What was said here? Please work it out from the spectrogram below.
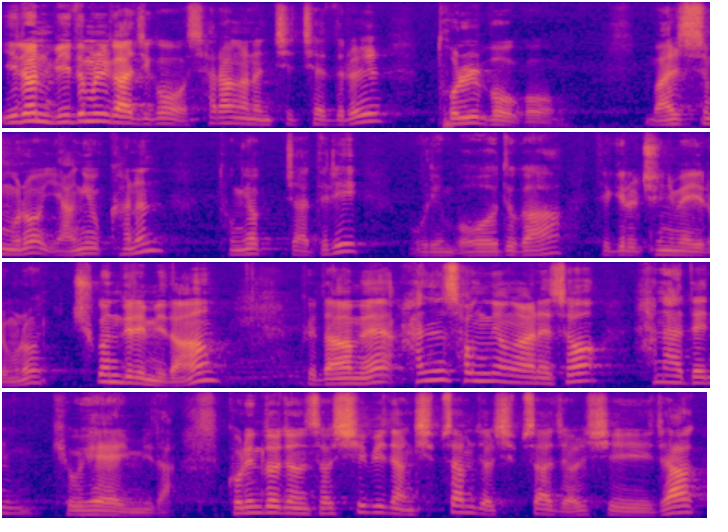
이런 믿음을 가지고 사랑하는 지체들을 돌보고 말씀으로 양육하는 동역자들이 우리 모두가 되기를 주님의 이름으로 축원드립니다. 그 다음에 한 성령 안에서 하나 된 교회입니다. 고린도전서 12장 13절 14절 시작.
